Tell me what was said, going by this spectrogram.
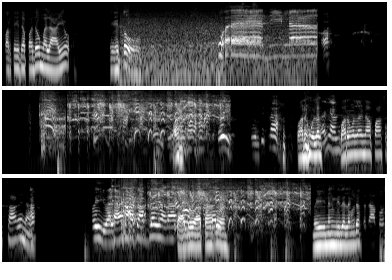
partida pa daw malayo. Eh, ito, oh. Pwede na. Uy, puntit na. Parang walang, Ayan. parang walang napasok sa akin, ah. Uy, wala na sablay. ah. Talo ata ako, ah. May nang nilalang daw. Ako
